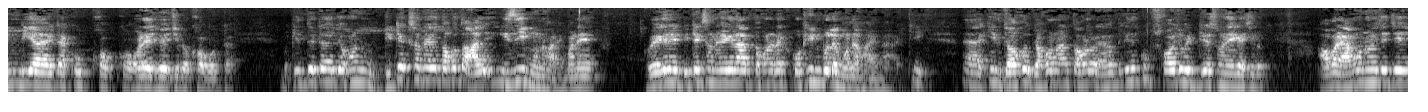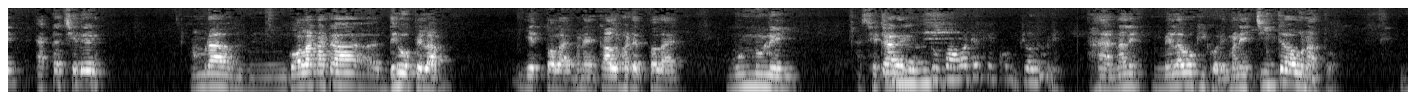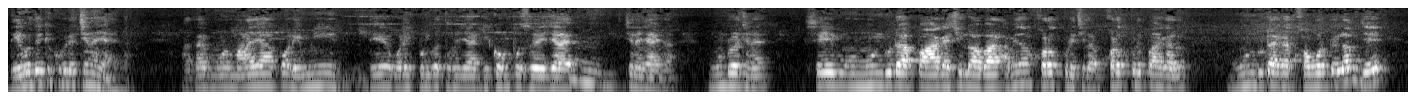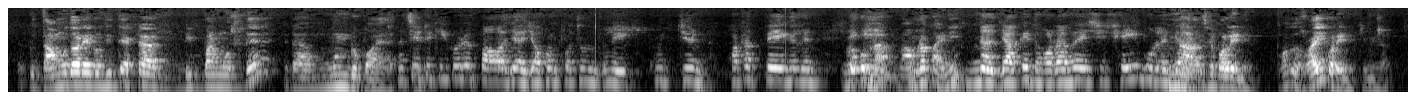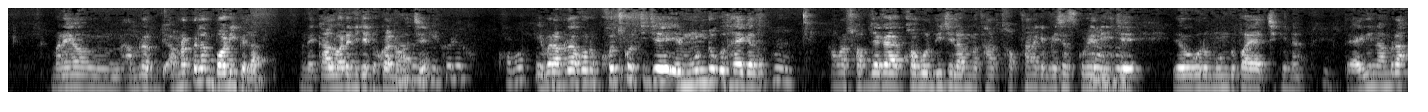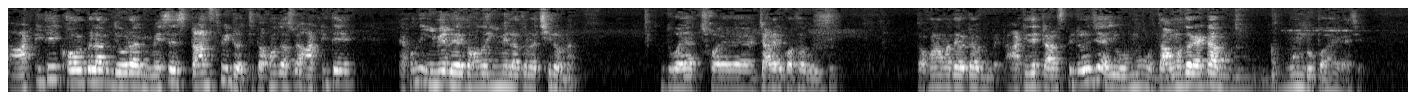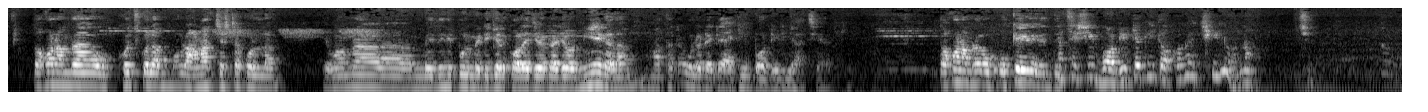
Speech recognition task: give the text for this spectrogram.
ইন্ডিয়া এটা খুব কভারেজ হয়েছিল খবরটা। কিন্তু এটা যখন ডিটেকশন হয়ে গেলে তখন তো ইজি মনে হয়। মানে হয়ে গেলে ডিটেকশন হয়ে গেলে আর তখন এটা কঠিন বলে মনে হয় না আর কি। হ্যাঁ, কিন্তু যখন যখন আর তখন এখন কিন্তু খুব সহজভাবে ডিটেকশন হয়ে গেছিল। আবার এমন হয়েছে যে একটা ছেলের আমরা গলা কাটা দেহ পেলাম। ইয়ের তলায় মানে কালভাটের তলায় মুন্ডু নেই। সেটা মুন্ডু পাওয়াটা কি খুব জরুরি? হ্যাঁ নালে মেলাবো কি করে? মানে চিনতে পাবো না তো। দেহ দেখে খুব একটা চেনা যায় না। আর তার মারা যাওয়ার পর এমনি দেহ অনেক পরিবর্তন হয়ে যায় ডিকম্পোজ হয়ে যায় চেনা যায় না। মুন্ডুও চেনা। সেই মুন্ডুটা পাওয়া গেছিল আবার আমি তখন খড়গপুরে ছিলাম খড়গপুরে পাওয়া গেল। মুন্ডুটা একটা খবর পেলাম যে দামোদরের নদীতে একটা ডিব্বার মধ্যে এটা মুন্ডু পাওয়া আচ্ছা এটা কি করে পাওয়া যায় যখন প্রথম এই খুঁজছেন হঠাৎ পেয়ে গেলেন? ওরকম না, আমরা পাইনি। না যাকে ধরা হয়েছে সেই বলে না সে বলেনি। তখন তো ধরাই পড়েনি ক্রিমিনাল মানে আমরা আমরা পেলাম বডি পেলাম। মানে কালভার্টে নিচে ঢোকানো আছে। কি করে খবর এবার আমরা এখন খোঁজ করছি যে এর মুন্ডু কোথায় গেল। আমরা সব জায়গায় খবর দিয়েছিলাম সব থানাকে মেসেজ করে দিই যে এরকম কোনো মুন্ডু পাওয়া যাচ্ছে কিনা। তো একদিন আমরা আরটিতেই খবর পেলাম যে ওরা মেসেজ ট্রান্সমিট হচ্ছে। তখন তো আসলে আরটিতে এখন তো ইমেল হয়ে তখন তো ইমেল অতটা ছিল না। দু হাজার ছয় চারের কথা বলছি। তখন আমাদের ওটা আরটিতে ট্রান্সমিট হয়েছে এই দামোদর একটা মুন্ডু পাওয়া গেছে। তখন আমরা খোঁজ করলাম ওরা আনার চেষ্টা করলাম এবং আমরা মেদিনীপুর মেডিকেল কলেজে ওটা যখন নিয়ে গেলাম, মাথাটা বলে এটা একই বডিরই আছে আর কি। তখন আমরা ওকে আচ্ছা সেই বডিটা কি তখন ছিল? না।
